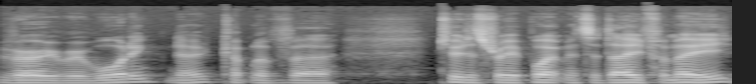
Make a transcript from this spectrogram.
very rewarding. You know, a couple of uh, two to three appointments a day for me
